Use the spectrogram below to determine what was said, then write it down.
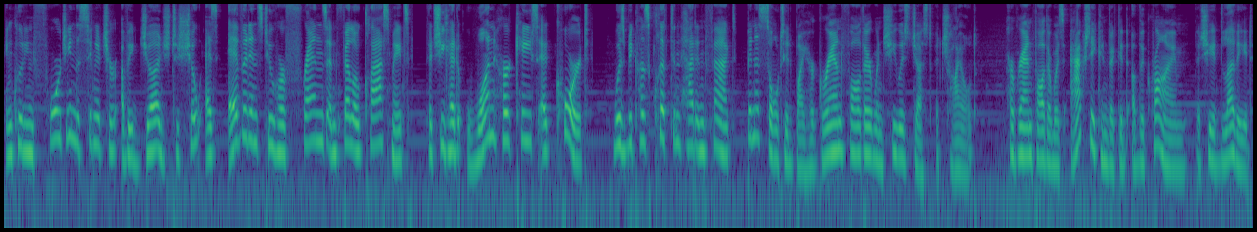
including forging the signature of a judge to show as evidence to her friends and fellow classmates that she had won her case at court, was because Clifton had in fact been assaulted by her grandfather when she was just a child. Her grandfather was actually convicted of the crime that she had levied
